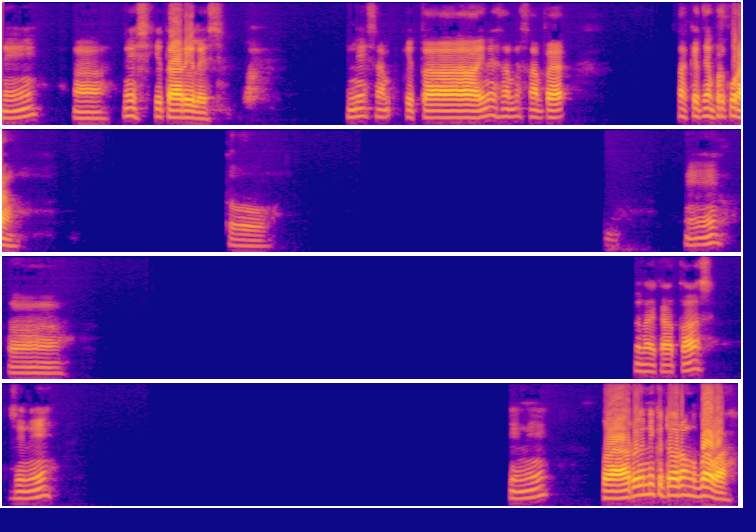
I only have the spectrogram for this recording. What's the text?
Nih Nah, ini kita rilis. Ini kita ini sampai sampai sakitnya berkurang. Tuh. Ini uh, naik ke atas di sini. Ini baru ini kedorong ke bawah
